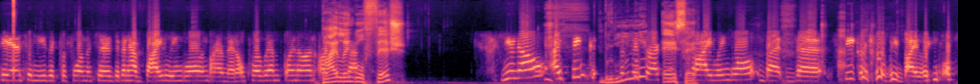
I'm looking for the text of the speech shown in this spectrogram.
dance and music performances. They're going to have bilingual environmental programs going on. Bilingual fish. You know, I think the fish are actually Ese. trilingual, but the speakers will be bilingual.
